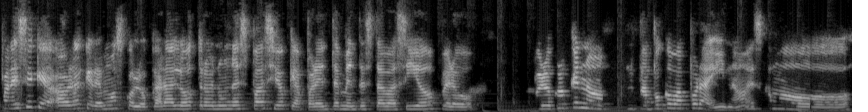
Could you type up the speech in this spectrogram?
parece que ahora queremos colocar al otro en un espacio que aparentemente está vacío, pero pero creo que no, tampoco va por ahí, ¿no? Es como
